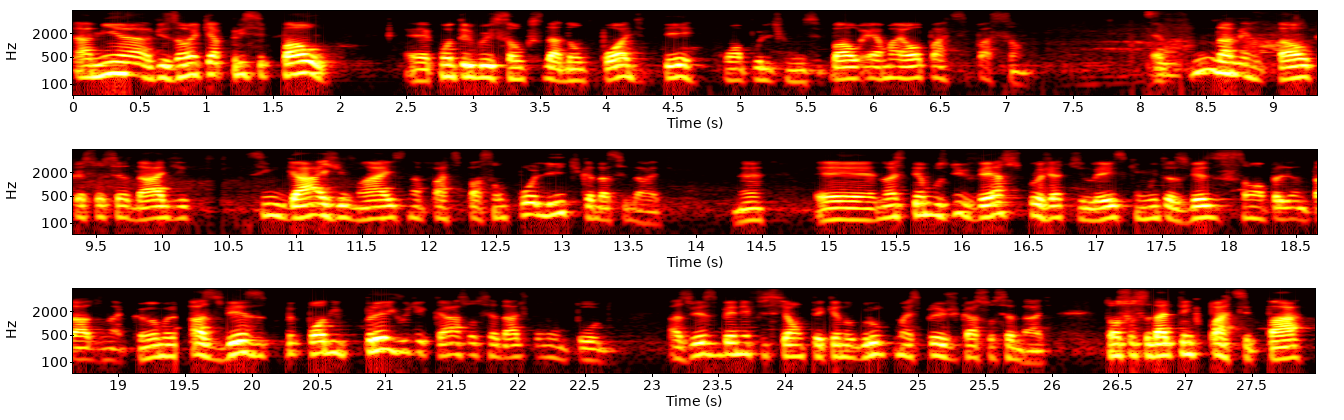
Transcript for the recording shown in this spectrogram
a minha visão é que a principal é, contribuição que o cidadão pode ter com a política municipal é a maior participação. É fundamental que a sociedade se engaje mais na participação política da cidade. Né? É, nós temos diversos projetos de leis que muitas vezes são apresentados na Câmara, às vezes podem prejudicar a sociedade como um todo, às vezes beneficiar um pequeno grupo, mas prejudicar a sociedade. Então a sociedade tem que participar,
